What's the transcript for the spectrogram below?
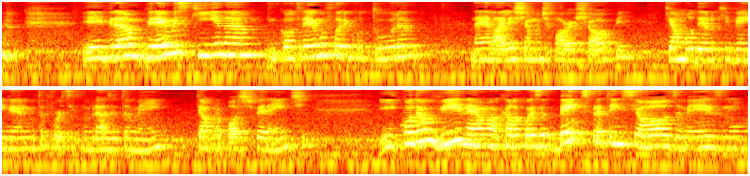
E aí virei uma esquina, encontrei uma floricultura, né? Lá eles chamam de Flower Shop, que é um modelo que vem ganhando muita força aqui no Brasil também, tem uma proposta diferente. E quando eu vi, né, uma, aquela coisa bem despretensiosa mesmo,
